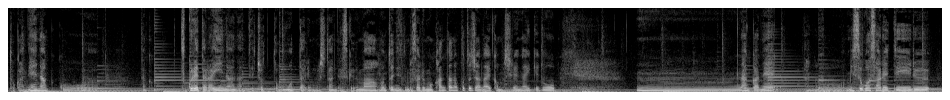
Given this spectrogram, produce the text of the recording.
とかねなんかこうなんか作れたらいいななんてちょっと思ったりもしたんですけどまあ本当にそれも簡単なことじゃないかもしれないけどうーんなんかねあの見過ごされている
